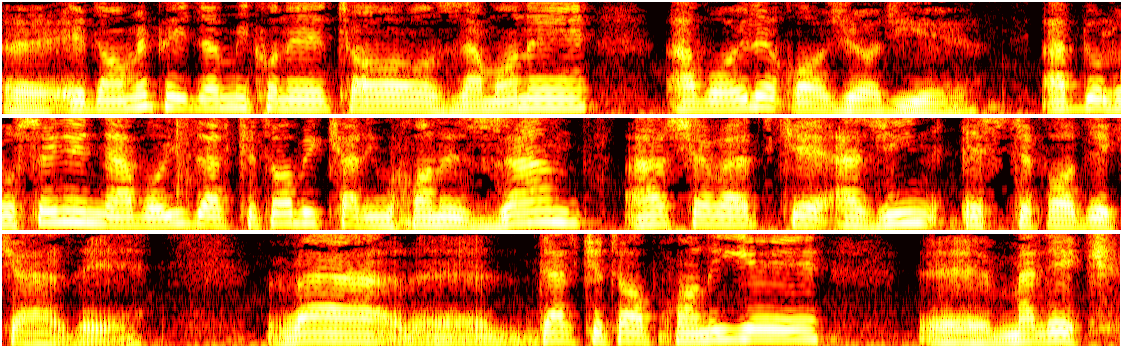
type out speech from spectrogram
ادامه پیدا می‌کنه تا زمان اوایل قاجاریه. عبدالحسین نوایی در کتاب کریم خان زند عرض شود که از این استفاده کرده و در کتابخانه ملک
